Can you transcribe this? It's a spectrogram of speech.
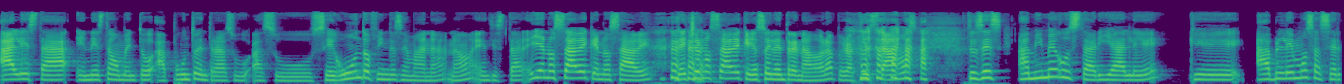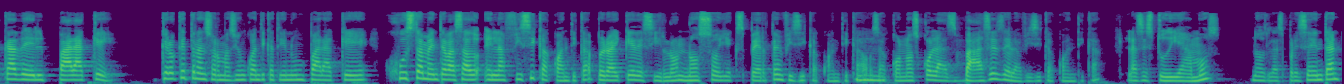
Ale está en este momento a punto de entrar a su, a su segundo fin de semana, ¿no? Ella, está- ella no sabe que no sabe. De hecho, no sabe que yo soy la entrenadora, pero aquí estamos. Entonces, a mí me gustaría, Ale, que hablemos acerca del para qué. Creo que transformación cuántica tiene un para qué justamente basado en la física cuántica, pero hay que decirlo, no soy experta en física cuántica, o sea, conozco las bases de la física cuántica, las estudiamos, nos las presentan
